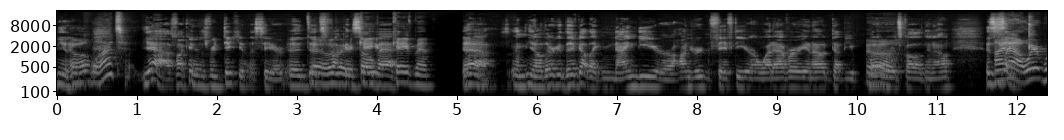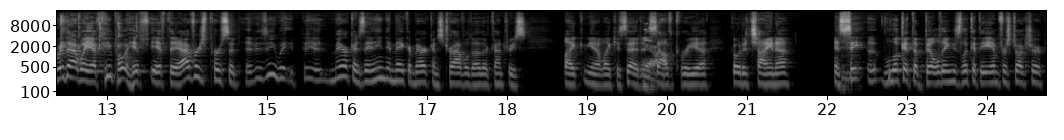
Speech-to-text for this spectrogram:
you know? What? Yeah, fucking it's ridiculous here. It- it's Yeah, fucking like so cave- bad. Caveman. Yeah. and you know they're they've got like ninety or one hundred and fifty or whatever. You know, W whatever Oh. it's called. You know, I like- know we're, we're that way. If people, if if the average person, if, see, Americans, they need to make Americans travel to other countries, like you know, like you said, in Yeah. Mm-hmm. South Korea, go to China, and see, look at the buildings, look at the infrastructure,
